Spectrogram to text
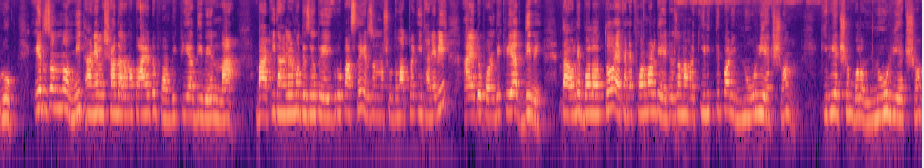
গ্রুপ এর জন্য মিথানেল সাধারণত আয়োডোফর্ম বিক্রিয়া দিবে না। বাট ইথানেলের মধ্যে যেহেতু এই গ্রুপ আছে, এর জন্য শুধুমাত্র ইথানেরই আয়োডোফর্ম বিক্রিয়া দিবে। তাহলে বলো তো, এখানে ফর্মালডিহাইডের জন্য আমরা কি লিখতে পারি? নো রিয়াকশন কি রিয়াকশন বলো no reaction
